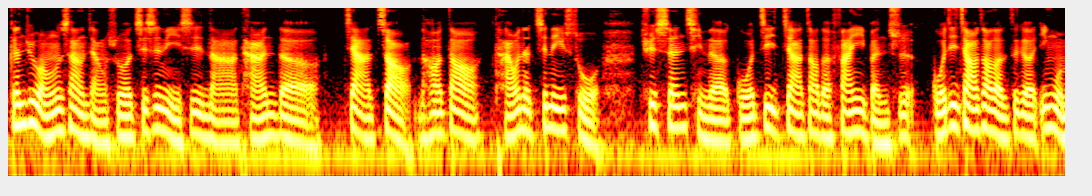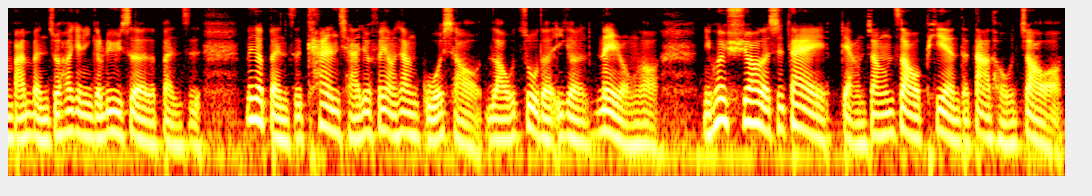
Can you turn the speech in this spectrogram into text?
根据网络上讲说，其实你是拿台湾的驾照，然后到台湾的监理所。”去申请的国际驾照的翻译本之国际驾照的这个英文版本之后，他给你一个绿色的本子，那个本子看起来就非常像国小劳作的一个内容哦。你会需要的是带两张照片的大头照哦。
